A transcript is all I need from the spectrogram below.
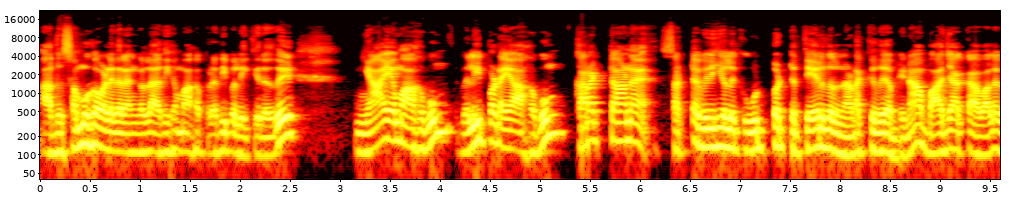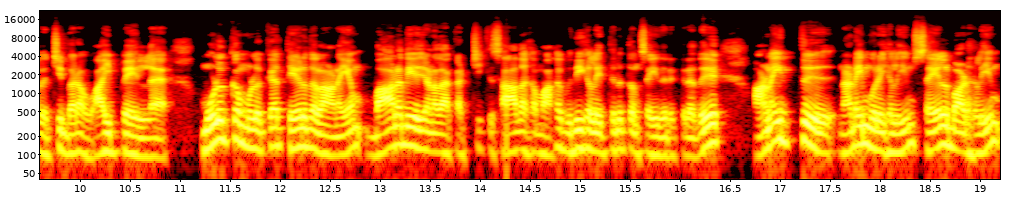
அது சமூக வலைதளங்களில் அதிகமாக பிரதிபலிக்கிறது நியாயமாகவும் வெளிப்படையாகவும் கரெக்டான சட்ட விதிகளுக்கு உட்பட்டு தேர்தல் நடக்குது அப்படின்னா பாஜகவால் வெற்றி பெற வாய்ப்பே இல்லை. முழுக்க முழுக்க தேர்தல் ஆணையம் பாரதிய ஜனதா கட்சிக்கு சாதகமாக விதிகளை திருத்தம் செய்திருக்கிறது. அனைத்து நடைமுறைகளையும் செயல்பாடுகளையும்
